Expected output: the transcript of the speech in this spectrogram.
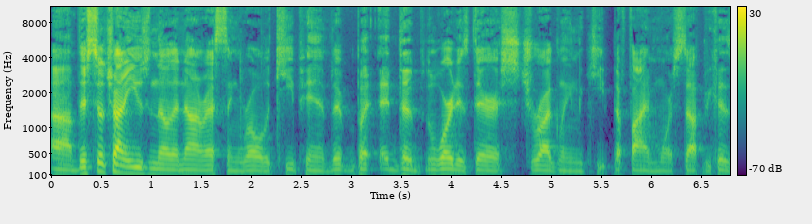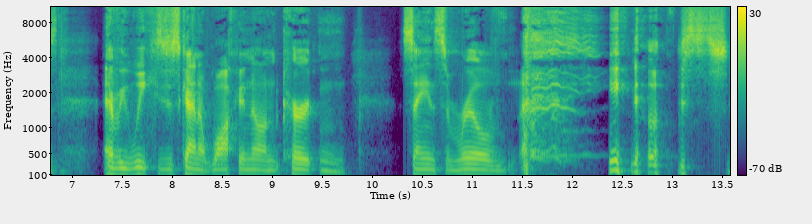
Um, they're still trying to use him though the non wrestling role to keep him, but uh, the, the word is they're struggling to keep to find more stuff because every week he's just kind of walking on Kurt and saying some real, you know, just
